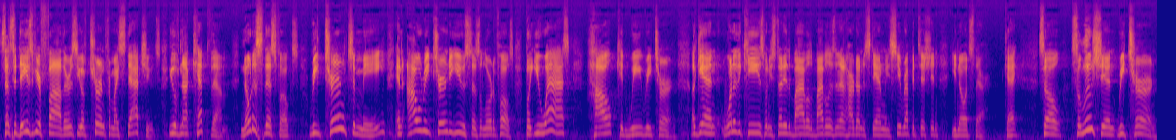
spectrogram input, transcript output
Since the days of your fathers, you have turned from my statutes, you have not kept them. Notice this, folks. Return to me, and I'll return to you, says the Lord of hosts. But you ask, how can we return? Again, one of the keys when you study the Bible, the Bible isn't that hard to understand. When you see repetition, you know it's there. Okay? So, solution, return.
